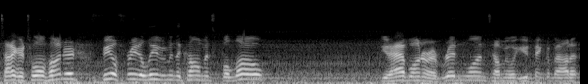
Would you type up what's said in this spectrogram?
Tiger 1200, feel free to leave them in the comments below. If you have one or have ridden one, tell me what you think about it.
